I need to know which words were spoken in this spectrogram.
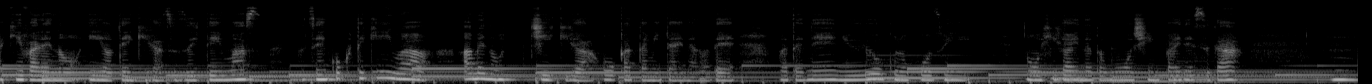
秋晴れのいいお天気が続いています。全国的には雨の地域が多かったみたいなのでまたねニューヨークの洪水の被害なども心配ですが、うん、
